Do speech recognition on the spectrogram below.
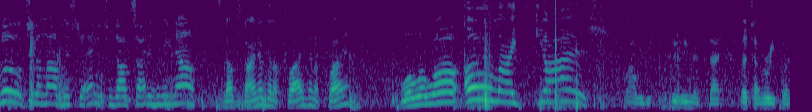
boot to the mouth. Mr. Anderson's outside of doing now. Scott Steiner gonna fly, gonna fly. Whoa, whoa, whoa. Oh my gosh. Wow, we just completely missed that. Let's have a replay.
